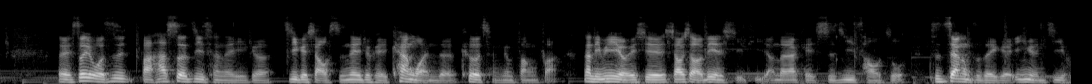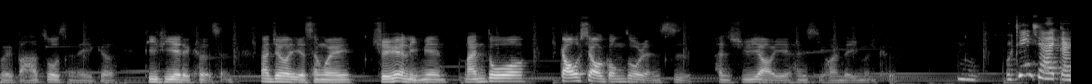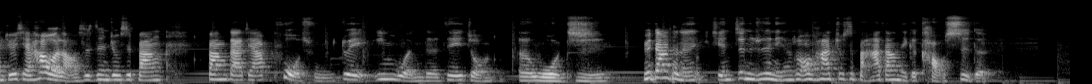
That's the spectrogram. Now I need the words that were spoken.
对，所以我是把它设计成了一个几个小时内就可以看完的课程跟方法。那里面有一些小小的练习题，让大家可以实际操作，是这样子的一个因缘机会，把它做成了一个 PPA 的课程。那就也成为学院里面蛮多高校工作人士很需要也很喜欢的一门课。嗯，我听起来感觉起来，浩文老师真的就是帮帮大家破除对英文的这种呃我执。因为大家可能以前真的就是你像说哦，他就是把它当成一个考试的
